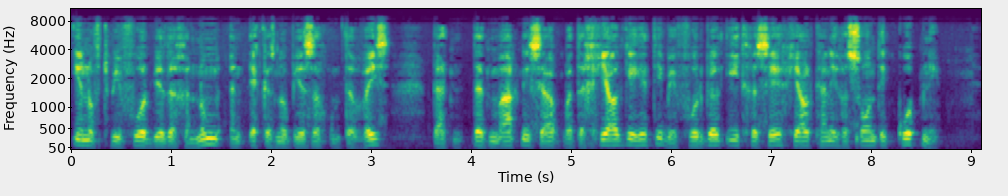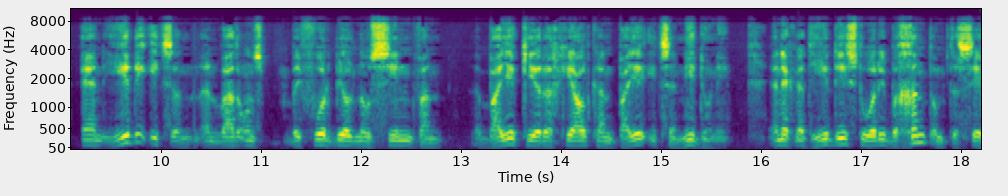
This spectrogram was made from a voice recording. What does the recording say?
een of twee voorbeelde genoem en ek is nou besig om te wys dat dit maak nie saak wat 'n geldjie het nie. Byvoorbeeld, u het gesê geld kan nie gesondheid koop nie. En hierdie iets in in wat ons byvoorbeeld nou sien van baie kere geld kan baie iets nie doen nie. En ek het hierdie storie begin om te sê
